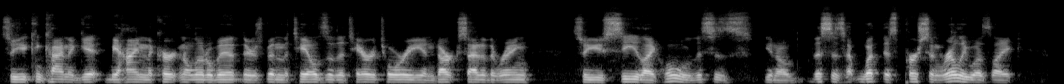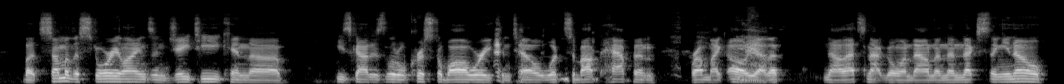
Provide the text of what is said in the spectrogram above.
so you can kind of get behind the curtain a little bit. There's been the Tales of the Territory and Dark Side of the Ring, so you see like, oh, this is you know this is what this person really was like. But some of the storylines and JT can. Uh, he's got his little crystal ball where he can tell what's about to happen. Where I'm like, oh yeah, that no, that's not going down. And then next thing you know,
